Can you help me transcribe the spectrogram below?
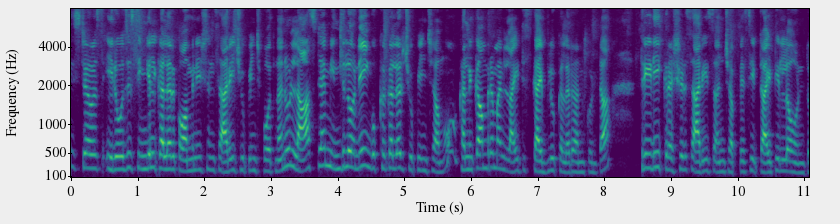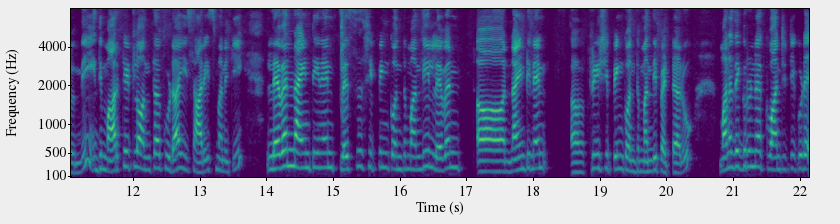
సిస్టర్స్ ఈరోజు సింగిల్ కలర్ కాంబినేషన్ శారీ చూపించబోతున్నాను లాస్ట్ టైం ఇందులోనే ఇంకొక కలర్ చూపించాము. కనకాంబరం and light sky blue colour అనుకుంటా. త్రీ డీ క్రషడ్ శారీస్ అని చెప్పేసి టైటిల్లో ఉంటుంది. ఇది మార్కెట్లో అంతా కూడా ఈ శారీస్ మనకి eleven ninety nine plus shipping కొంతమంది eleven ninety nine free shipping కొంతమంది పెట్టారు. మన దగ్గర ఉన్న క్వాంటిటీ కూడా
